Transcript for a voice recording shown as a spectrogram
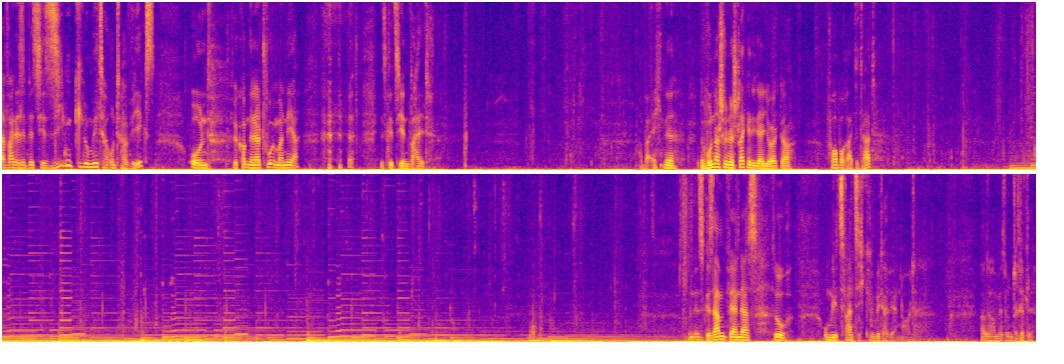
Mittlerweile sind wir jetzt hier sieben Kilometer unterwegs und wir kommen der Natur immer näher. Jetzt geht es hier in den Wald. Aber echt eine, eine wunderschöne Strecke, die der Jörg da vorbereitet hat. Und insgesamt werden das so um die 20 Kilometer werden heute. Also haben wir so ein Drittel.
